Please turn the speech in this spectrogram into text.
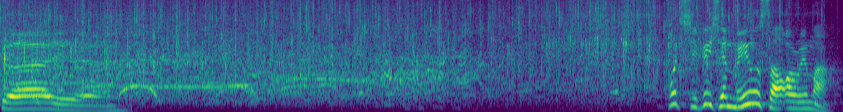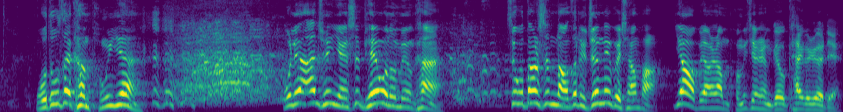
可以。我起飞前没有扫二维码，我都在看彭于晏，我连安全演示片我都没有看，所以我当时脑子里真那个想法，要不要让彭先生给我开个热点？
